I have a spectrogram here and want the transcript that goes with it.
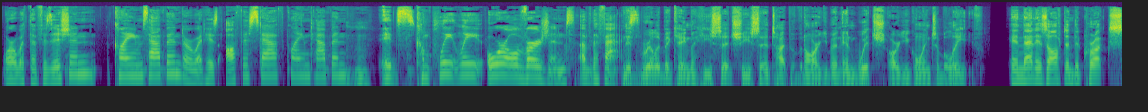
or what the physician claims happened or what his office staff claimed happened. Mm-hmm. It's completely oral versions of the facts. It really became a he said, she said type of an argument. And which are you going to believe? And that is often the crux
